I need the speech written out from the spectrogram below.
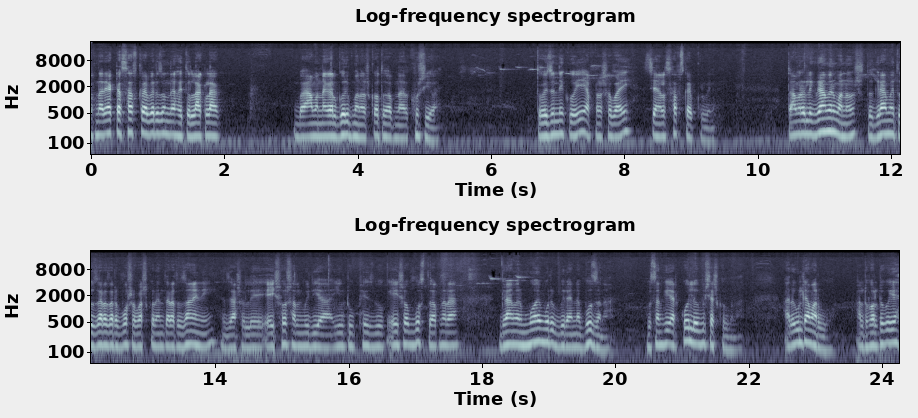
আপনার একটা সাবস্ক্রাইবের জন্য হয়তো লাখ লাখ বা আমার নাগাল গরিব মানুষ কত আপনার খুশি হয়। তো ওই জন্যই কই আপনারা সবাই চ্যানেল সাবস্ক্রাইব করবেন। তো আমরা হলে গ্রামের মানুষ, তো গ্রামে তো যারা যারা বসবাস করেন তারা তো জানেনি যে আসলে এই সোশ্যাল মিডিয়া ইউটিউব ফেসবুক এই সব বস্তু আপনারা গ্রামের ময় মুরব্বীরা না বোঝে না। বুঝছেন কি? আর কইলেও বিশ্বাস করব না। আর উল্টা মারবো। আলটু ফাল্টু কইয়া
